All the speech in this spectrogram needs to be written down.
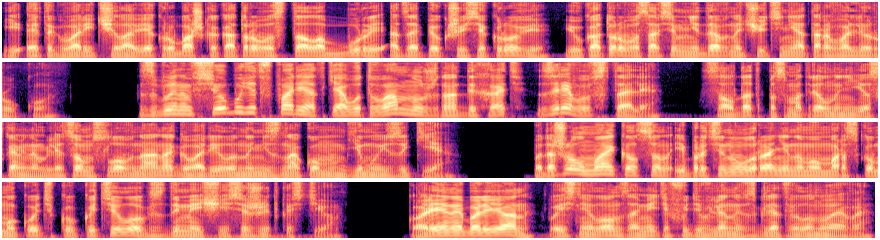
И это говорит человек, рубашка которого стала бурой от запекшейся крови и у которого совсем недавно чуть не оторвали руку. «С Беном все будет в порядке, а вот вам нужно отдыхать. Зря вы встали. Солдат посмотрел на нее с каменным лицом, словно она говорила на незнакомом ему языке. Подошел Майклсон и протянул раненому морскому котику котелок с дымящейся жидкостью. «Куриный бульон», — пояснил он, заметив удивленный взгляд Вилануэвы.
